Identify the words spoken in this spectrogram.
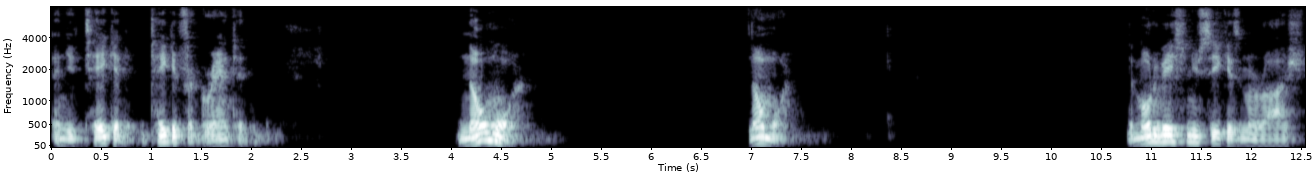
And you take it take it for granted. No more. No more. The motivation you seek is a mirage.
